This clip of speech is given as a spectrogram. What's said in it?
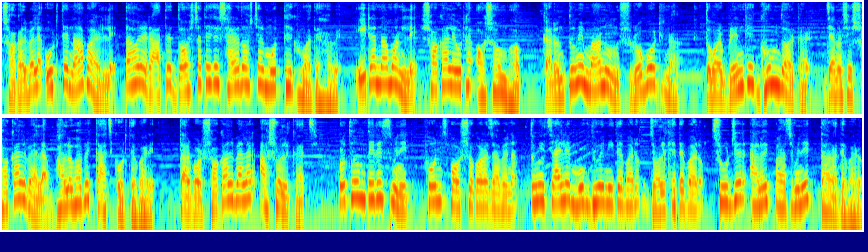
সকালবেলা উঠতে না পারলে তাহলে রাতে দশটা থেকে সাড়ে দশটার মধ্যে ঘুমাতে হবে। এটা না মানলে সকালে ওঠা অসম্ভব। কারণ তুমি মানুষ, রোবট না। তোমার ব্রেনকে ঘুম দরকার, যেন সে সকালবেলা ভালোভাবে কাজ করতে পারে। তারপর সকালবেলার আসল কাজ। প্রথম তিরিশ মিনিট ফোন স্পর্শ করা যাবে না। তুমি চাইলে মুখ ধুয়ে নিতে পারো, জল খেতে পারো, সূর্যের আলোয় পাঁচ মিনিট দাঁড়াতে পারো।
